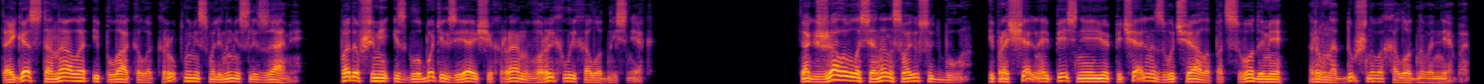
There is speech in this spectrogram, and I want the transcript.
Тайга стонала и плакала крупными смоляными слезами, падавшими из глубоких зияющих ран в рыхлый холодный снег. Так жаловалась она на свою судьбу, и прощальная песня ее печально звучала под сводами равнодушного холодного неба.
